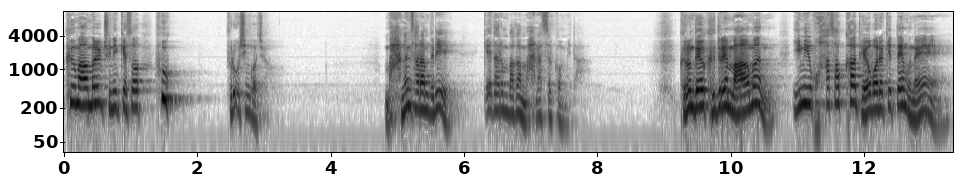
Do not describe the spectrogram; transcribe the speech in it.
그 마음을 주님께서 훅 들어오신 거죠. 많은 사람들이 깨달은 바가 많았을 겁니다. 그런데 그들의 마음은 이미 화석화 되어버렸기 때문에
